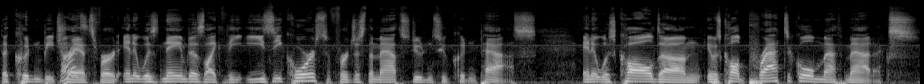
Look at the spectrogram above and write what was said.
that couldn't be transferred, and it was named as like the easy course for just the math students who couldn't pass. And it was called um, it was called practical mathematics.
